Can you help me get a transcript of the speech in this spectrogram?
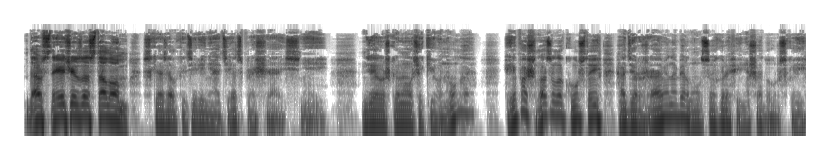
«До встречи за столом», — сказал Катерине отец, прощаясь с ней. Девушка молча кивнула и пошла за лакустой, а Державин обернулся к графине Шадурской.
